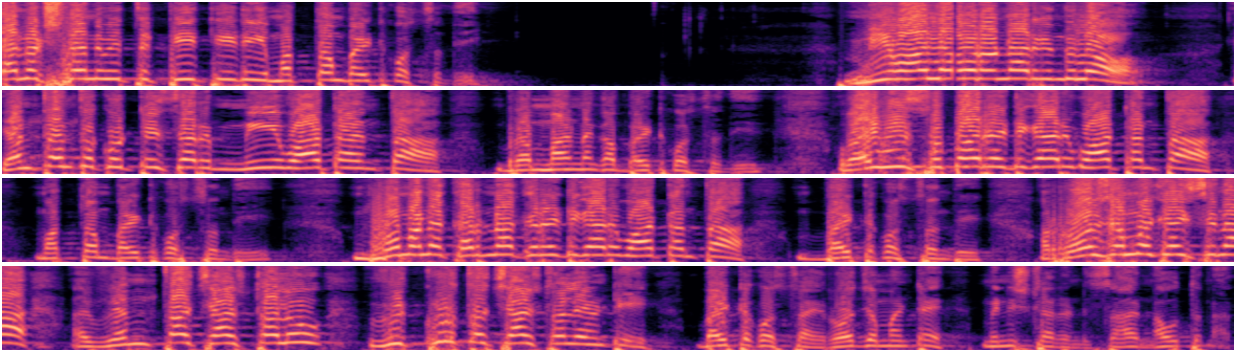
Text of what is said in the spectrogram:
కనెక్షన్ విత్ టీటీడీ మొత్తం బయటకు వస్తుంది. మీ వాళ్ళు ఎవరు ఉన్నారు ఇందులో? ఎంతెంత కొట్టేశారు? మీ వాటా అంత బ్రహ్మాండంగా బయటకు వస్తుంది. వైవి సుబ్బారెడ్డి గారి వాటంతా మొత్తం బయటకు వస్తుంది. భూమన కరుణాకర్ రెడ్డి గారి వాటంతా బయటకు వస్తుంది. రోజమ్మ చేసిన వింత చేష్టలు వికృత చేష్టలు ఏమిటి? బయటకు వస్తాయి. రోజమ్మ అంటే మినిస్టర్ అండి. సార్ నవ్వుతున్నారు.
